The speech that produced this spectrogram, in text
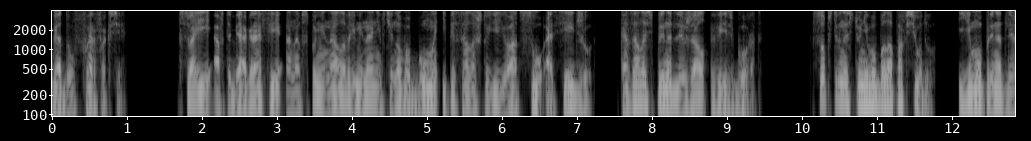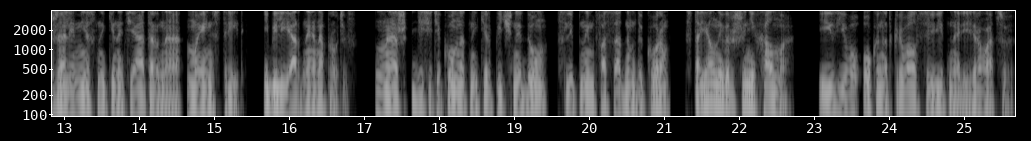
году в Ферфаксе. В своей автобиографии она вспоминала времена нефтяного бума и писала, что ее отцу, Осейджу, казалось, принадлежал весь город. Собственность у него была повсюду. Ему принадлежали местный кинотеатр на Мейн-стрит и бильярдная напротив. Наш десятикомнатный кирпичный дом с лепным фасадным декором стоял на вершине холма, и из его окон открывался вид на резервацию.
